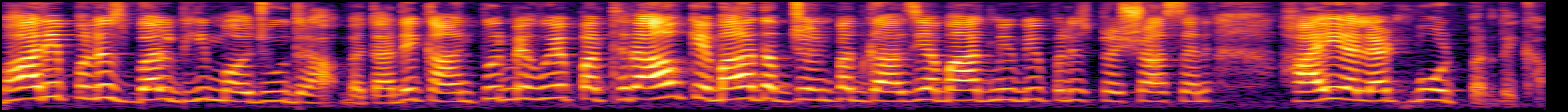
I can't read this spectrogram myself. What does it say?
भारी पुलिस बल भी मौजूद रहा। बता दें, कानपुर में हुए पथराव के बाद अब जनपद गाजियाबाद में भी पुलिस प्रशासन हाई अलर्ट मोड पर दिखा।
